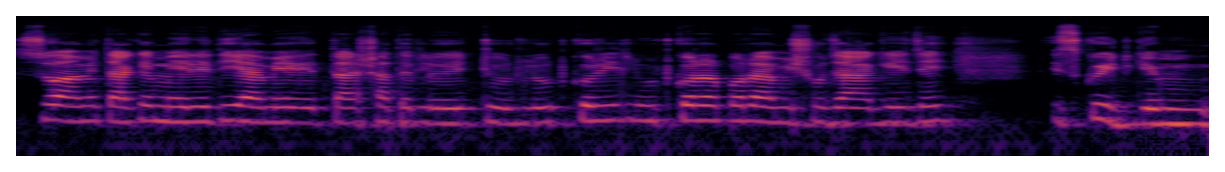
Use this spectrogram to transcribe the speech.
সো আমি তাকে মেরে দিয়ে আমি তার সাথে একটু লুট করি। লুট করার পরে আমি সোজা আগিয়ে যাই স্কুইড গেম,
